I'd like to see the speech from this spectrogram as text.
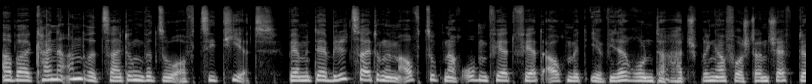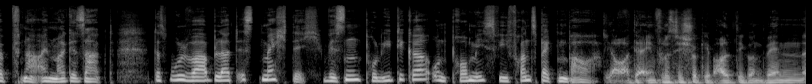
Aber keine andere Zeitung wird so oft zitiert. Wer mit der Bildzeitung im Aufzug nach oben fährt, fährt auch mit ihr wieder runter, hat Springer Vorstandschef Döpfner einmal gesagt. Das Boulevardblatt ist mächtig, wissen Politiker und Promis wie Franz Beckenbauer. Ja, der Einfluss ist schon gewaltig und wenn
